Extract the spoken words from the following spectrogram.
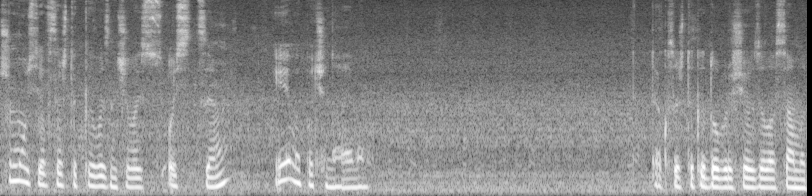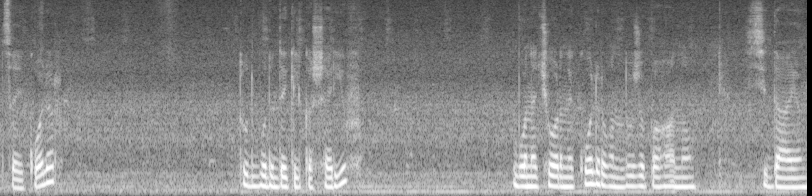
Чомусь я все ж таки визначилась ось цим. І ми починаємо. Так, все ж таки добре, що я взяла саме цей колір. Тут буде декілька шарів, бо на чорний колір воно дуже погано сідає.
